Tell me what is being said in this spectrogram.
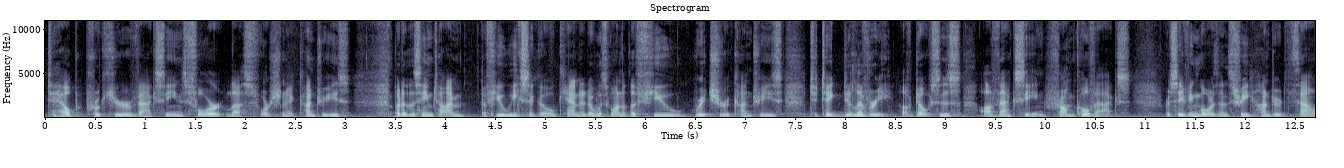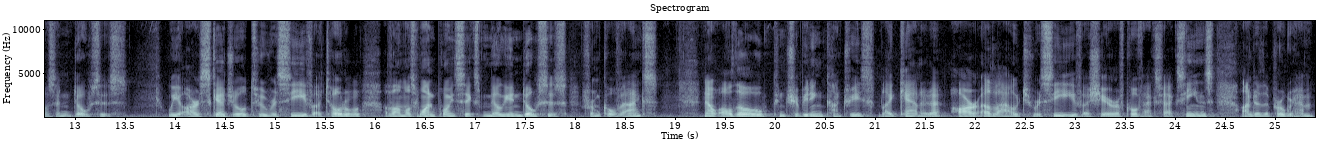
to help procure vaccines for less fortunate countries. But at the same time, a few weeks ago, Canada was one of the few richer countries to take delivery of doses of vaccine from COVAX, receiving more than 300,000 doses we are scheduled to receive a total of almost 1.6 million doses from COVAX. Now, although contributing countries like Canada are allowed to receive a share of COVAX vaccines under the program,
